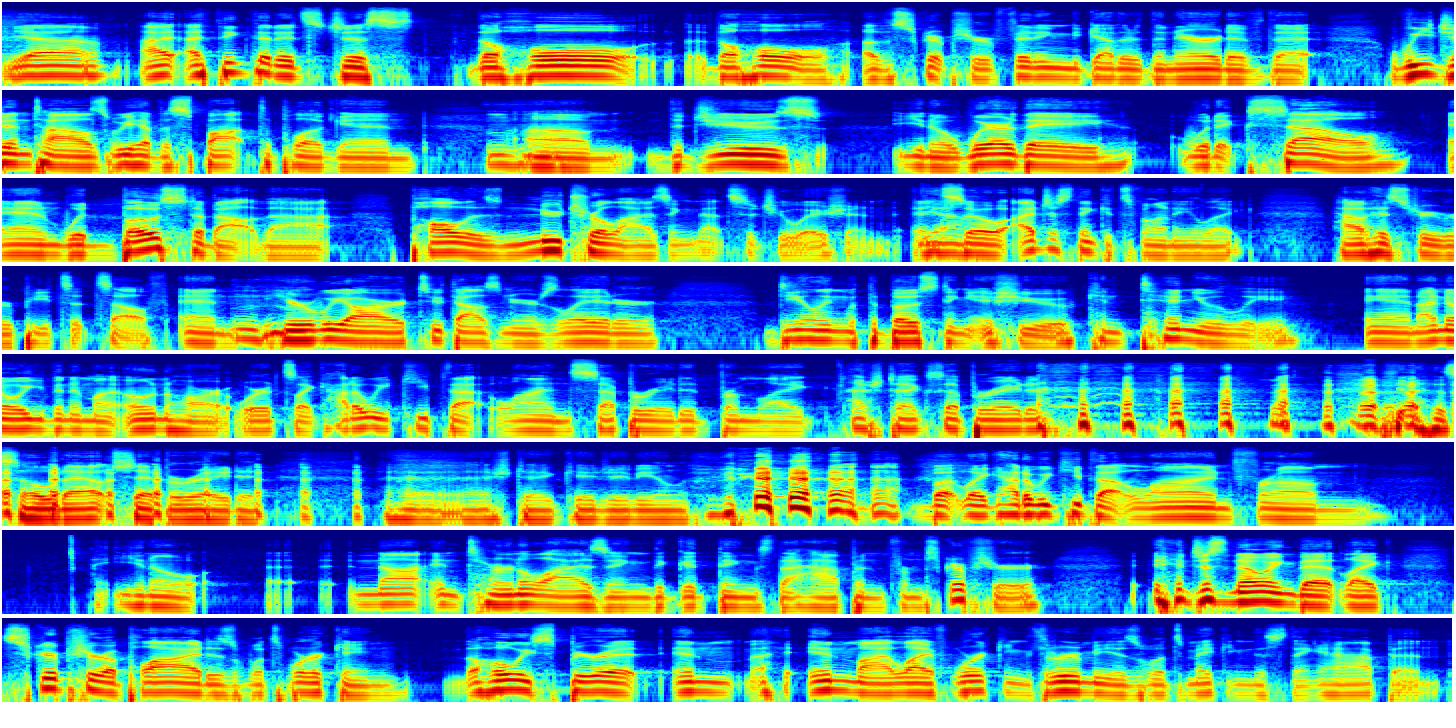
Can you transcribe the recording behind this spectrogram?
yeah. I, I think that it's just the whole the whole of scripture fitting together the narrative that we gentiles we have a spot to plug in Mhm. um, the jews you know where they would excel and would boast about that paul is neutralizing that situation and Yeah. so i just think it's funny like how history repeats itself and Mhm. here we are 2000 years later dealing with the boasting issue continually and i know even in my own heart where it's like how do we keep that line separated from like hashtag separated. Yeah, Sold out, separated. hashtag kjv only. But like how do we keep that line from you know uh, not internalizing the good things that happen from scripture just knowing that like scripture applied is what's working. The holy spirit in in my life working through me is what's making this thing happen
